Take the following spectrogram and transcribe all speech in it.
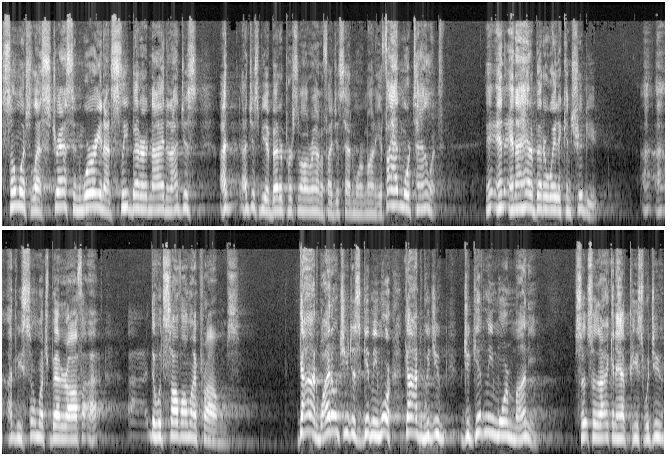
so much less stress and worry, and I'd sleep better at night, and I'd just, I'd, I'd just be a better person all around if I just had more money. If I had more talent and, and I had a better way to contribute, I, would be so much better off. That would solve all my problems. God, why don't you just give me more? God, would you, would you give me more money? so, so that I can have peace? Would you,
